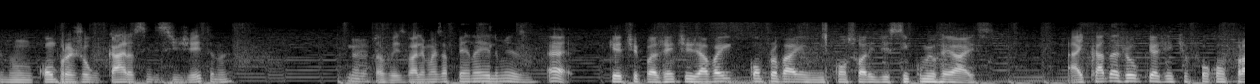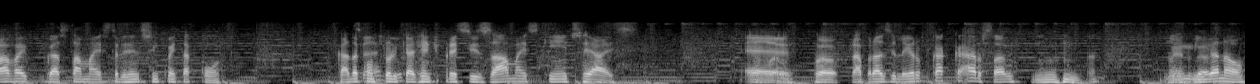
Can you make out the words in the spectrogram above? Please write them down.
não compra jogo caro assim desse jeito, né? É. Talvez valha mais a pena ele mesmo. É, porque tipo, a gente já vai comprovar um console de 5 mil reais. Aí cada jogo que a gente for comprar vai gastar mais 350 conto. Cada Certo. controle que a gente precisar, mais 500 reais. É, pra, pra brasileiro fica caro, sabe? Não, não É, não pinga não.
